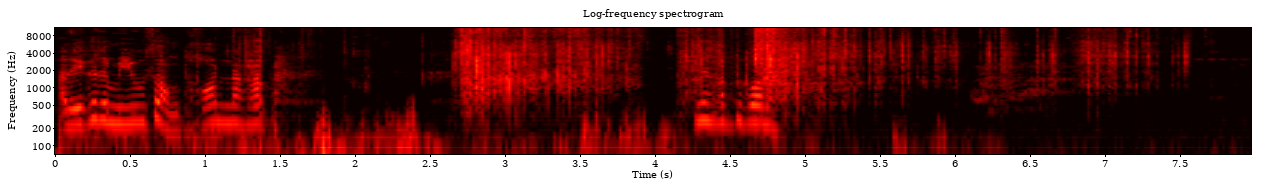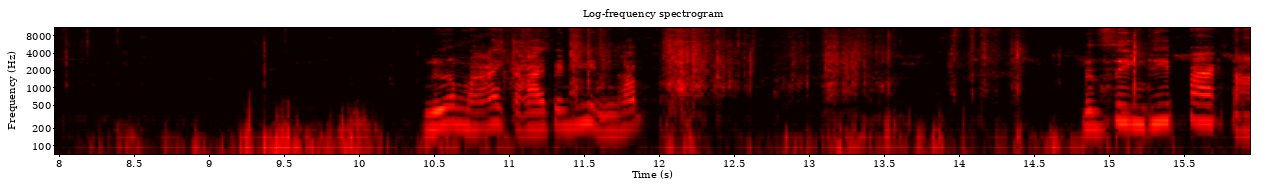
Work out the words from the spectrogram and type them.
อันนี้ก็จะมีอยู่สองท่อนนะครับ นี่ครับทุกคน เนื้อไม้กลายเป็นหินครับ เป็นสิ่งที่แปลกตา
